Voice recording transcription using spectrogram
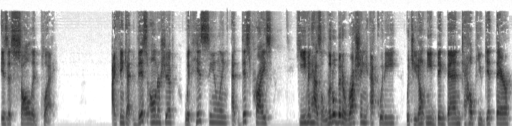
is a solid play. I think at this ownership, with his ceiling at this price, he even has a little bit of rushing equity, which you don't need Big Ben to help you get there.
